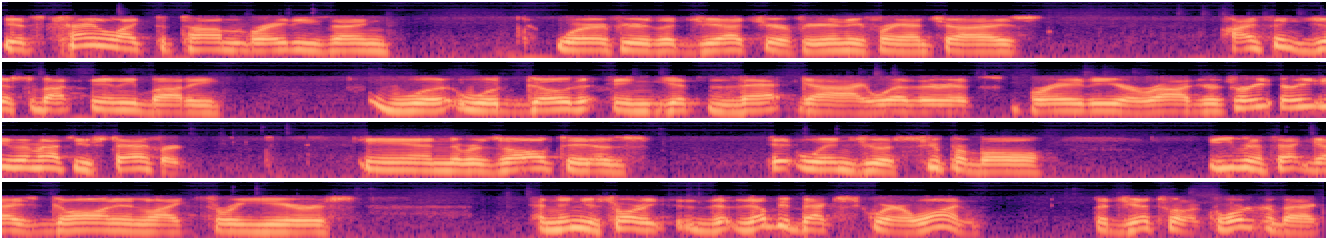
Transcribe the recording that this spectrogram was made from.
It's kind of like the Tom Brady thing, where if you're the Jets or if you're any franchise, I think just about anybody would would go to and get that guy, whether it's Brady or Rodgers or, or even Matthew Stafford, and the result is it wins you a Super Bowl, even if that guy's gone in like three years, and then you sort of they'll be back to square one. The Jets will a quarterback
